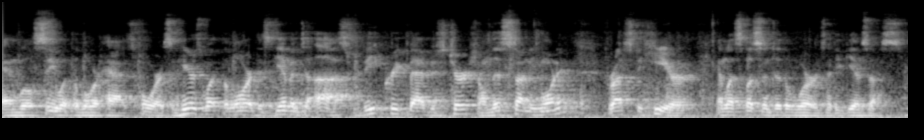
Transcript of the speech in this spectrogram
and we'll see what the Lord has for us. And here's what the Lord has given to us for Deep Creek Baptist Church on this Sunday morning for us to hear, and let's listen to the words that He gives us.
